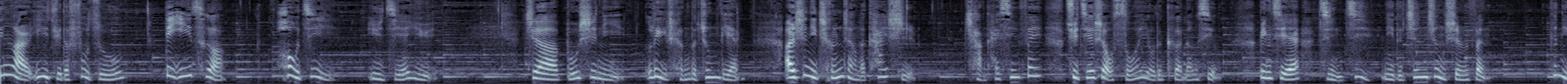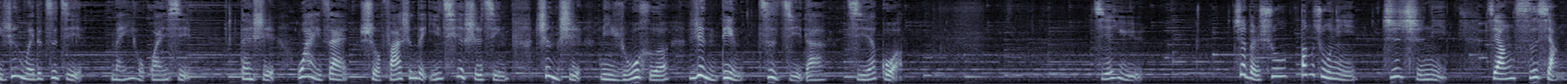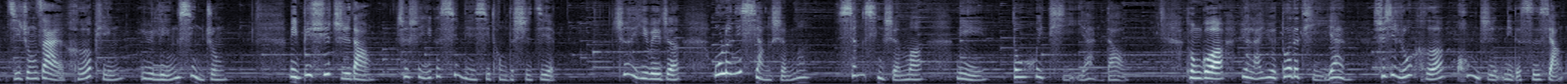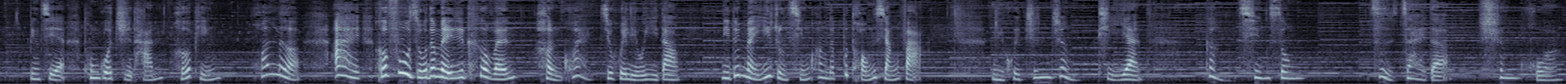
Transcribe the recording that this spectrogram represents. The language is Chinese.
轻而易举的富足，第一册后记与结语。这不是你历程的终点，而是你成长的开始。敞开心扉，去接受所有的可能性，并且谨记你的真正身份，跟你认为的自己没有关系。但是外在所发生的一切事情，正是你如何认定自己的结果。结语：这本书帮助你，支持你，将思想集中在和平与灵性中。你必须知道，这是一个信念系统的世界。这意味着，无论你想什么。相信什么，你都会体验到。通过越来越多的体验，学习如何控制你的思想，并且通过只谈和平、欢乐、爱和富足的每日课文，很快就会留意到你对每一种情况的不同想法。你会真正体验更轻松、自在的。生活。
